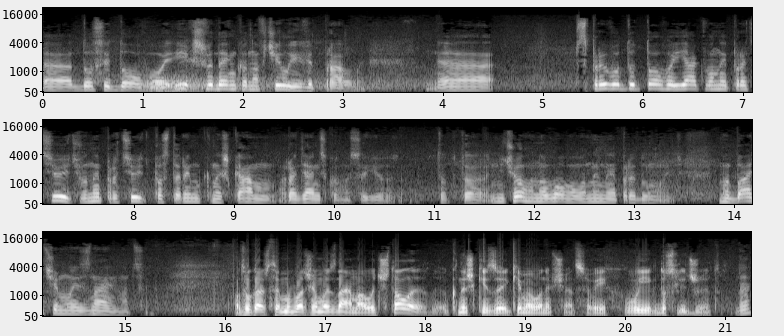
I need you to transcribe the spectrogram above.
е, досить довго. Їх швиденько навчили і відправили. Е, з приводу того, як вони працюють, вони працюють по старим книжкам Радянського Союзу. Тобто нічого нового вони не придумують. Ми бачимо і знаємо це. От ви кажете, ми бачимо і знаємо, а ви читали книжки, за якими вони вчаться? Ви їх, ви їх досліджуєте? Да?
